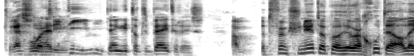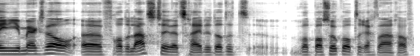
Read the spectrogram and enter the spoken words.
De voor het team. team denk ik dat het beter is. Het functioneert ook wel heel erg goed, hè? alleen je merkt wel, eh, vooral de laatste twee wedstrijden, dat het, eh, wat Bas ook al terecht aangaf,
